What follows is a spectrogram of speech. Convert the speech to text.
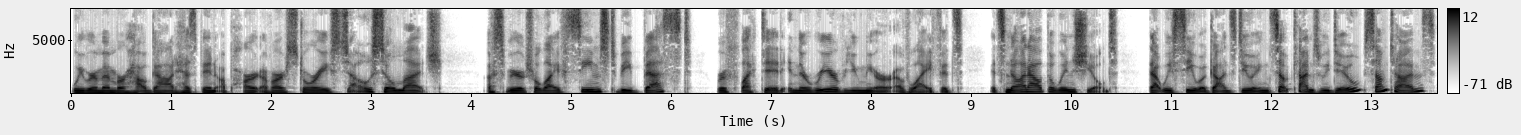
We remember how God has been a part of our story. So, so much of spiritual life seems to be best reflected in the rear view mirror of life. It's, it's not out the windshield that we see what God's doing. Sometimes we do, sometimes,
